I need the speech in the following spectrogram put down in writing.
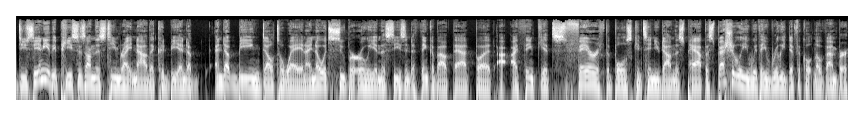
do you see any of the pieces on this team right now that could be end up end up being dealt away? And I know it's super early in the season to think about that, but I, I think it's fair if the Bulls continue down this path, especially with a really difficult November.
